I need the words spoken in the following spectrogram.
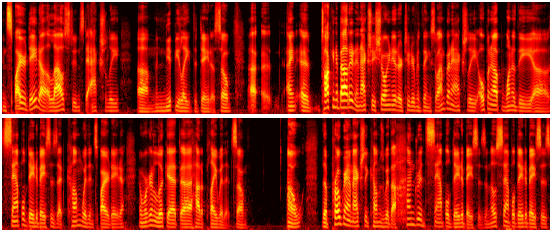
Inspire Data allows students to actually uh, manipulate the data. So uh, uh I, uh, talking about it and actually showing it are two different things. So I'm going to actually open up one of the uh, sample databases that come with Inspire Data and we're going to look at how to play with it. So the program actually comes with 100 sample databases, and those sample databases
